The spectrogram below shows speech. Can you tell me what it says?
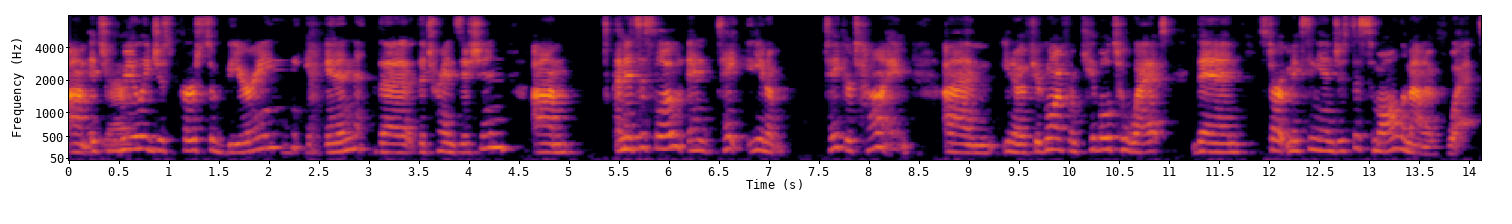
Um, it's yeah. really just persevering in the the transition, um, and it's a slow and take you know take your time. Um, you know, if you're going from kibble to wet, then start mixing in just a small amount of wet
